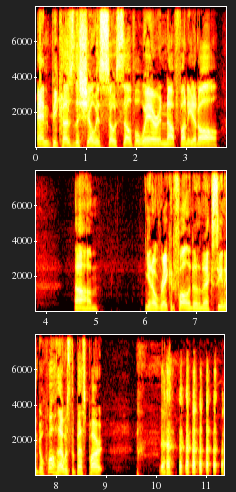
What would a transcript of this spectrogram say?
And because the show is so self-aware and not funny at all, um, you know, Rey could fall into the next scene and go, "Whoa, that was the best part." Yeah.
